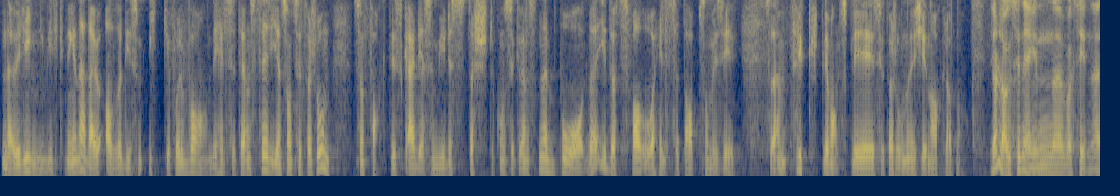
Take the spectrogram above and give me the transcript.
men det er jo ringvirkningene. Det er jo alle de som ikke får vanlige helsetjenester i en sånn situasjon, som faktisk er det som gir de største konsekvensene, både i dødsfall og helsetap, som vi sier. Så det er en fryktelig vanskelig situasjon i Kina akkurat nå. De har lagd sin egen vaksine,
